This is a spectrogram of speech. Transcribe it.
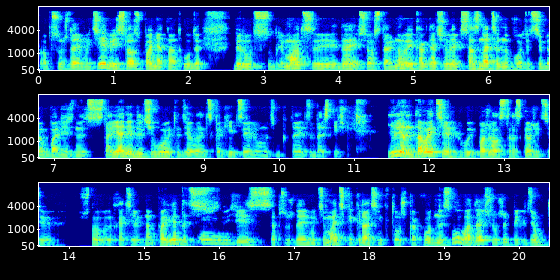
обсуждаемой теме. И сразу понятно, откуда берутся сублимации да, и все остальное. И когда человек сознательно вводит себя в болезненное состояние, для чего это делается, какие цели он этим пытается достичь. Елена, давайте вы, пожалуйста, расскажите, что вы хотели нам поведать в связи с обсуждаемой тематикой. Кратенько тоже как вводное слово, а дальше уже перейдем к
